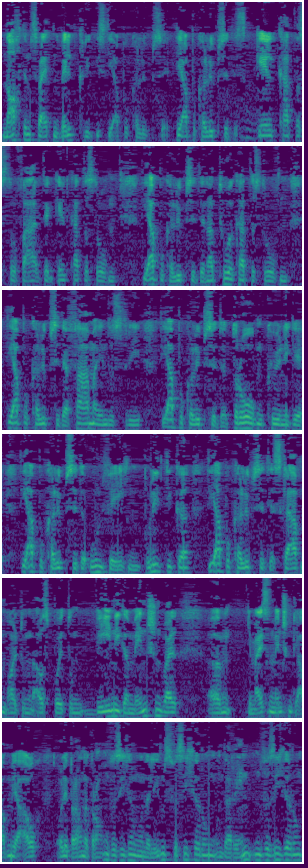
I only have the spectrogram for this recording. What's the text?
nach dem Zweiten Weltkrieg ist die Apokalypse. Die Apokalypse des Geldkatastrophal, der Geldkatastrophen, die Apokalypse der Naturkatastrophen, die Apokalypse der Pharmaindustrie, die Apokalypse der Drogenkönige, die Apokalypse der unfähigen Politiker, die Apokalypse der Sklavenhaltung und Ausbeutung weniger Menschen, weil ähm, die meisten Menschen glauben ja auch, alle brauchen eine Krankenversicherung und eine Lebensversicherung und eine Rentenversicherung.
